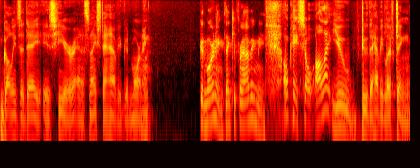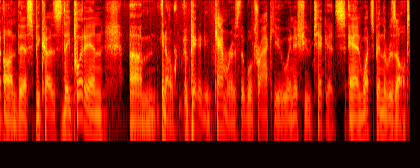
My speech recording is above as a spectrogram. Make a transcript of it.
Gholizadeh is here, and it's nice to have you. Good morning. Good morning. Thank you for having me. Okay, so I'll let you do the heavy lifting on this because they put in, um, you know, cameras that will track you and issue tickets. And what's been the result?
